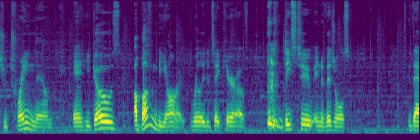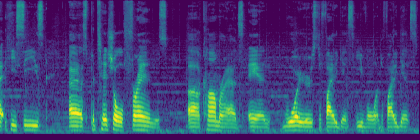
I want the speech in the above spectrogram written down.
to train them, and he goes above and beyond, really, to take care of these two individuals that he sees as potential friends, uh, comrades, and warriors to fight against evil and to fight against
